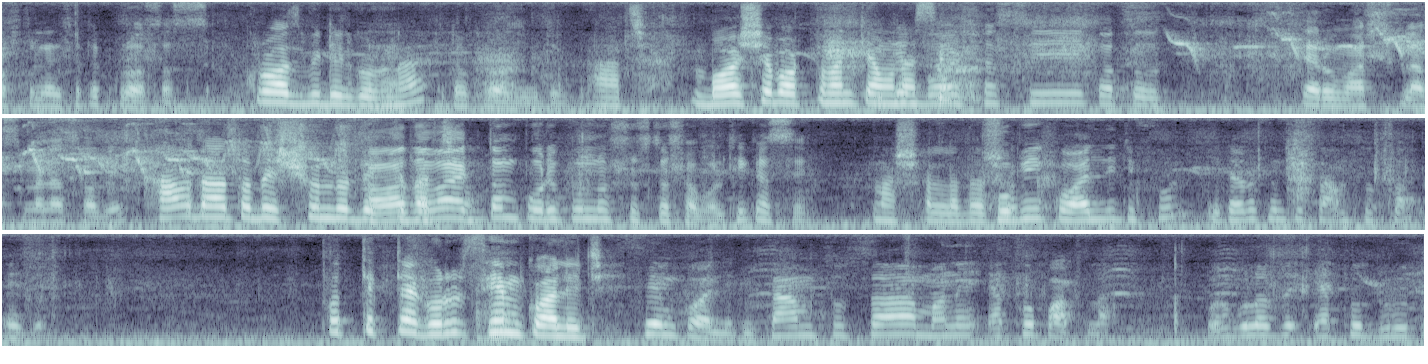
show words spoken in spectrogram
অস্ট্রেলিয়ান সাথে ক্রস আছে। ক্রস বিটের গরু না? এটা ক্রস বিটের আচ্ছা বয়সে বর্তমান কেমন আছে? বয়স আছে কত? তেরো মাস প্লাস মাইনাস হবে। খাওয়া দাওয়া তো বেশ সুন্দর খাওয়া দাওয়া একদম পরিপূর্ণ সুস্থ সবল ঠিক আছে? মাশাল্লাহ দর্শক। খুবই এটারও কিন্তু চামচুসা এই যে। প্রত্যেকটা গরুর সেম কোয়ালিটি সেম কোয়ালিটি চামচুসা মানে এত পাতলা। ওগুলো যে এত দ্রুত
